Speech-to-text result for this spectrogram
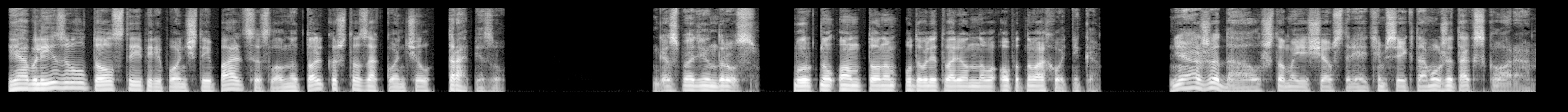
и облизывал толстые перепончатые пальцы, словно только что закончил трапезу. «Господин Друс», — буркнул он тоном удовлетворенного опытного охотника, — «не ожидал, что мы еще встретимся, и к тому же так скоро.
